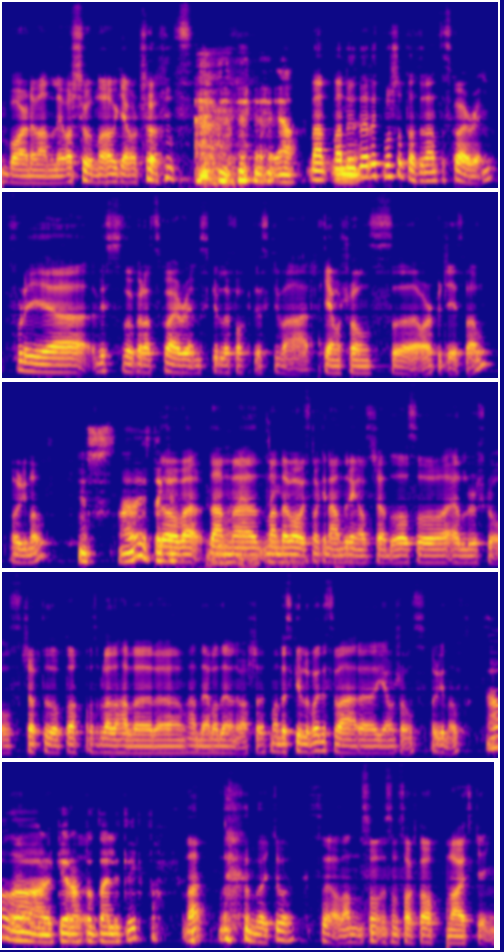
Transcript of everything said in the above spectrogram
barnevennlig versjon av Game of Thrones. ja. Men, men du, det er litt morsomt at du nevnte Skyrim. Fordi uh, visste dere at Skyrim skulle faktisk være Game of Thrones uh, RPG-spill originalt? Yes. Nei, det visste jeg ikke. Det den, men det var visst noen endringer som skjedde, så Elder Scrolls kjøpte det opp, da. Og så ble det heller en del av det universet. Men det skulle faktisk være Game of Thrones originalt. Ja, da er det ikke rart at det er litt likt, da. Nei, det er ikke det. Så, ja, men som, som, sagt, da, Night King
